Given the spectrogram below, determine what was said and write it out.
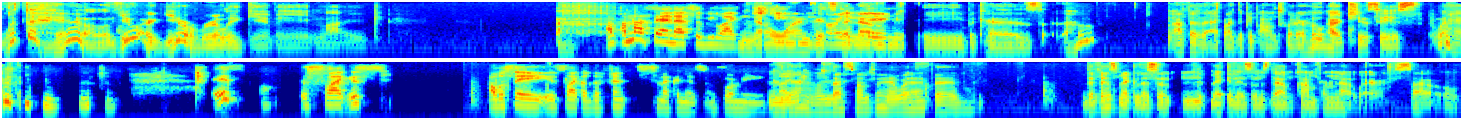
What the hell? You are you're really giving like I'm, not saying that to be like no one gets to know me because who I'm supposed to act like the people on Twitter. Who hurt you, sis? What happened? it's it's like it's I would say it's like a defense mechanism for me. Like yeah, that's what I'm saying. What happened? Defense mechanism mechanisms don't come from nowhere. So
